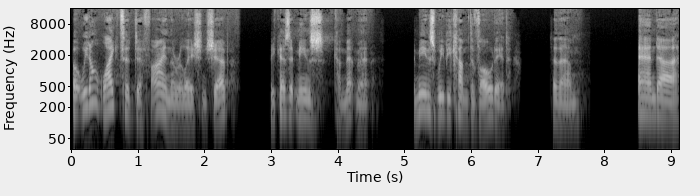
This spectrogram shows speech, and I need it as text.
but we don't like to define the relationship because it means commitment. It means we become devoted to them. And uh,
